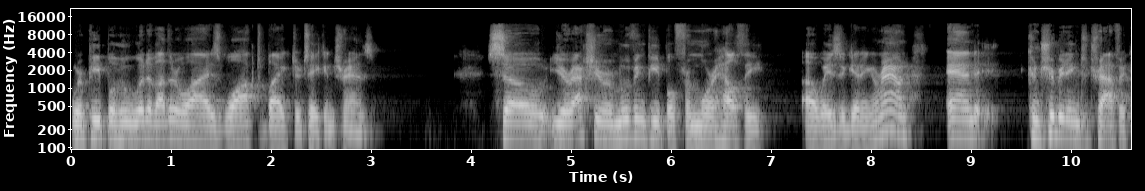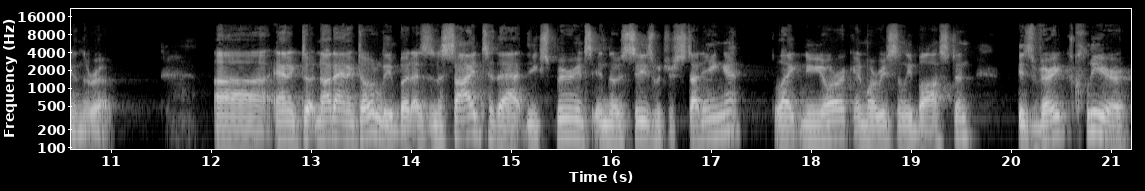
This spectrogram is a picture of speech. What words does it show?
were people who would have otherwise walked, biked, or taken transit. So you're actually removing people from more healthy uh, ways of getting around and contributing to traffic in the road. Uh, not anecdotally, but as an aside to that, the experience in those cities which are studying it, like New York and more recently Boston, is very clear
